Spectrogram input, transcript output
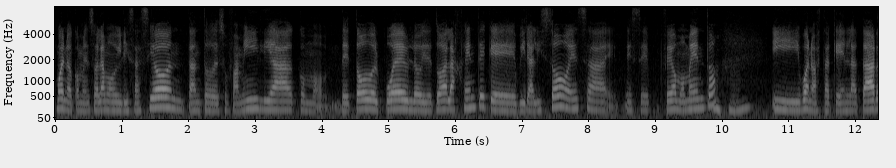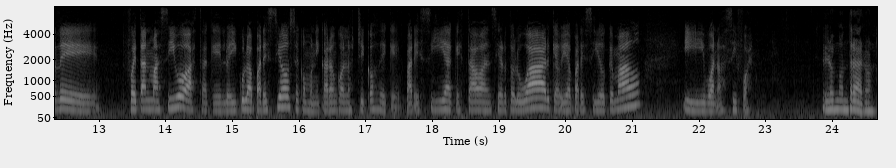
Bueno, comenzó la movilización, tanto de su familia como de todo el pueblo y de toda la gente que viralizó esa, ese feo momento. Y bueno, hasta que en la tarde fue tan masivo, hasta que el vehículo apareció, se comunicaron con los chicos de que parecía que estaba en cierto lugar, que había aparecido quemado y bueno, así fue. Lo encontraron,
